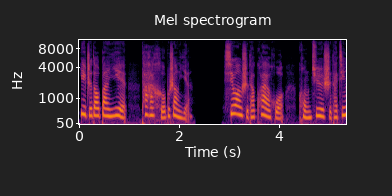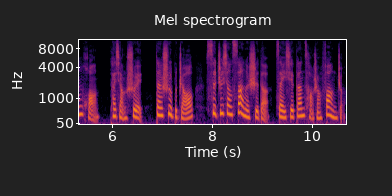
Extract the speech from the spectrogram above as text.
一直到半夜，他还合不上眼。希望使他快活，恐惧使他惊惶。他想睡，但睡不着，四肢像散了似的，在一些干草上放着，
